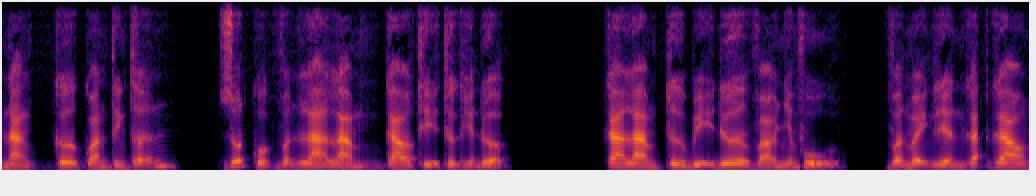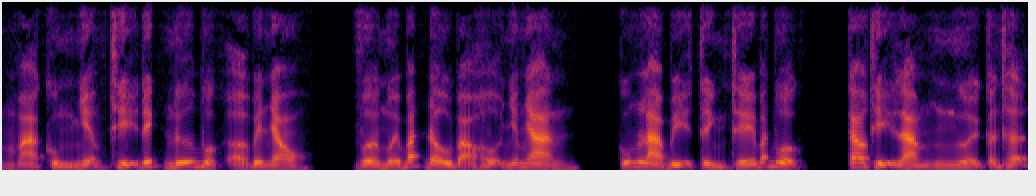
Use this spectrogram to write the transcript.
nàng cơ quan tính tẫn, rốt cuộc vẫn là làm cao thị thực hiện được. Ca lam từ bị đưa vào nhiễm phủ, vận mệnh liền gắt gao mà cùng nhiễm thị đích nữ buộc ở bên nhau, vừa mới bắt đầu bảo hộ nhiễm nhan, cũng là bị tình thế bắt buộc, cao thị làm người cẩn thận,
